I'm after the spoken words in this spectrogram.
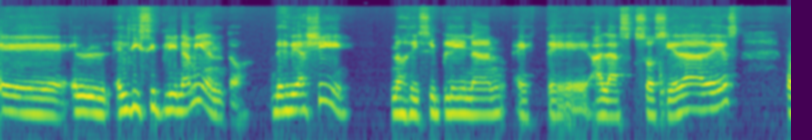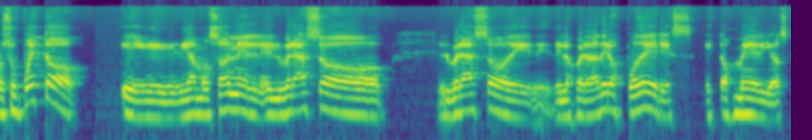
eh, el, el disciplinamiento desde allí nos disciplinan este, a las sociedades. Por supuesto, eh, digamos, son el, brazo el brazo de, los verdaderos poderes, estos medios.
